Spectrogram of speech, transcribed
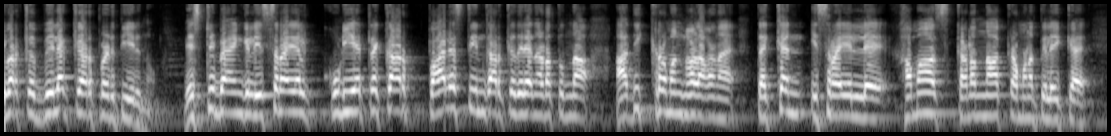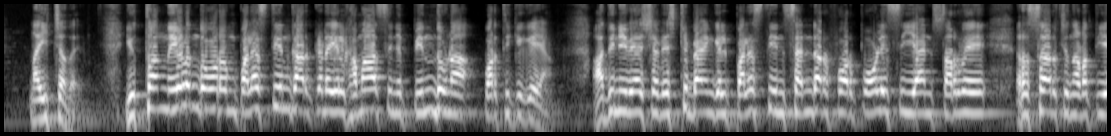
ഇവർക്ക് വിലക്കേർപ്പെടുത്തിയിരുന്നു. വെസ്റ്റ് ബാങ്കിൽ ഇസ്രായേൽ കുടിയേറ്റക്കാർ പാലസ്തീൻകാർക്കെതിരെ നടത്തുന്ന അതിക്രമങ്ങളാണ് തെക്കൻ ഇസ്രായേലിലെ ഹമാസ് കടന്നാക്രമണത്തിലേക്ക് നയിച്ചത്. യുദ്ധം നീളുന്തോറും പലസ്തീൻകാർക്കിടയിൽ ഹമാസിന് പിന്തുണ വർദ്ധിക്കുകയാണ്. അധിനിവേശ വെസ്റ്റ് ബാങ്കിൽ Palestine Centre for Policy and Survey Research നടത്തിയ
